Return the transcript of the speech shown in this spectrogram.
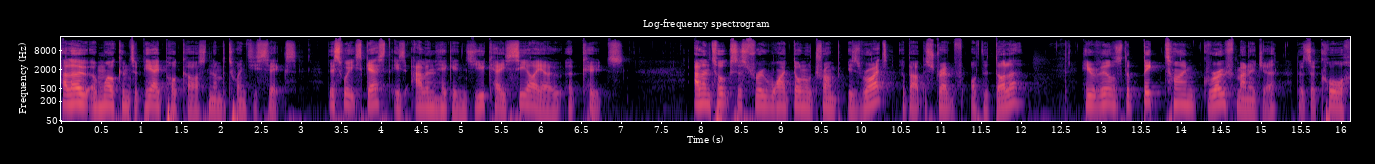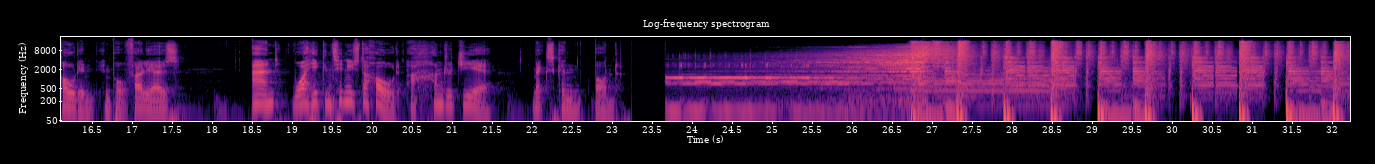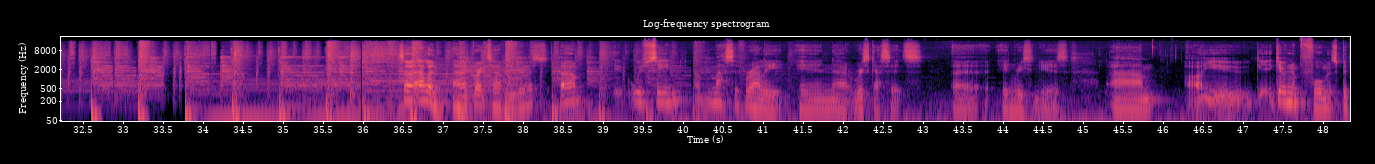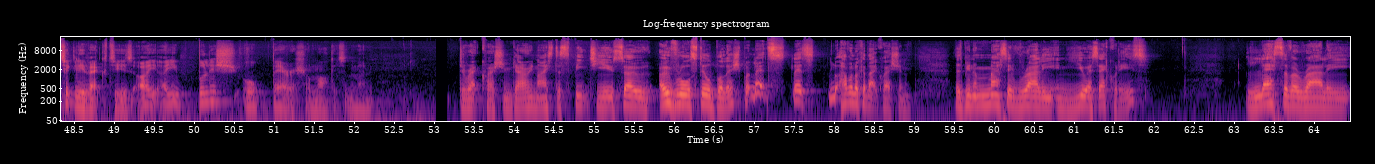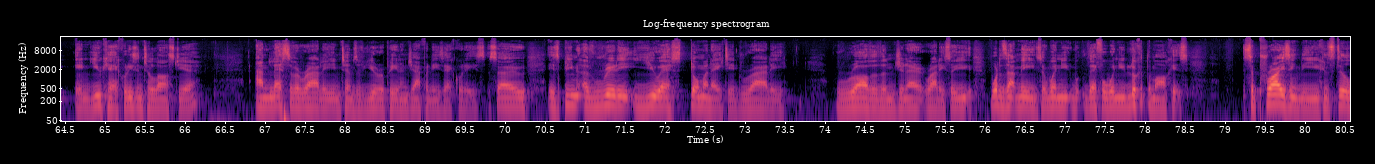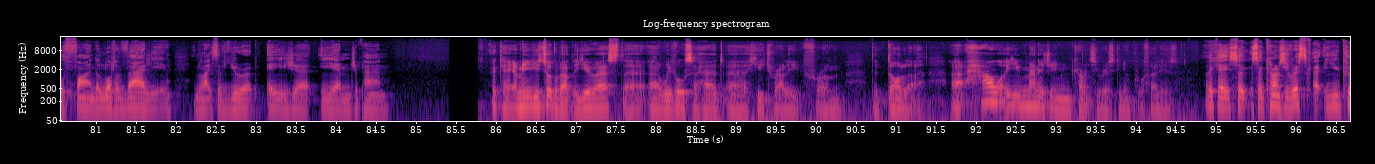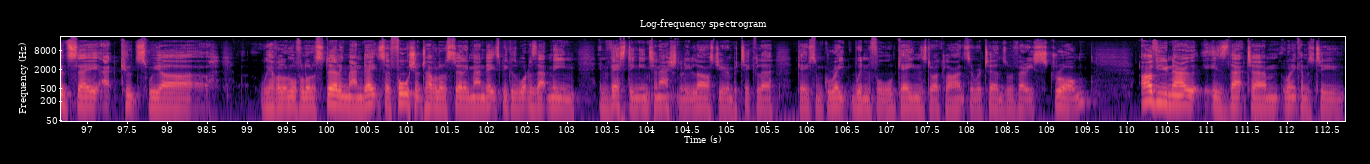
Hello and welcome to PA Podcast number 26. This week's guest is Alan Higgins, UK CIO at Coutts. Alan talks us through why Donald Trump is right about the strength of the dollar. He reveals the big time growth manager that's a core holding in portfolios and why he continues to hold a 100 year Mexican bond. So, Alan, uh, great to have you with us. Um, we've seen a massive rally in uh, risk assets uh, in recent years. Um, are you, given the performance, particularly of equities, are, are you bullish or bearish on markets at the moment? Direct question, Gary. Nice to speak to you. So overall, still bullish, but let's let's have a look at that question. There's been a massive rally in U.S. equities, less of a rally in UK equities until last year, and less of a rally in terms of European and Japanese equities. So it's been a really US dominated rally rather than generic rally. So you, what does that mean? So when you therefore when you look at the markets, surprisingly you can still find a lot of value in the likes of Europe, Asia, EM, Japan. Okay, I mean you talk about the US there. Uh, we've also had a huge rally from the dollar. Uh, how are you managing currency risk in your portfolios? Okay, so so currency risk. Uh, you could say at Coutts we are we have an awful lot of sterling mandates. So fortunate to have a lot of sterling mandates because what does that mean? Investing internationally last year in particular gave some great windfall gains to our clients. So returns were very strong. Our view now is that um, when it comes to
